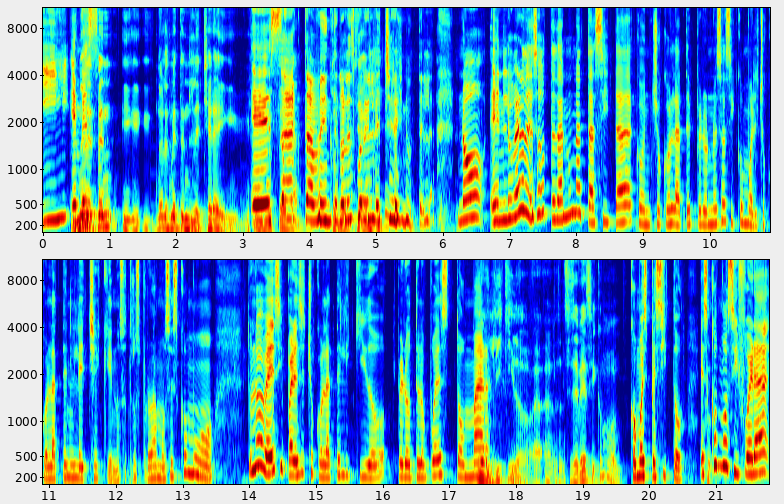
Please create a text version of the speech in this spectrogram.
Y en no, vez les ven- y, y- no les meten lechera y. Exactamente, no les ponen lechera y Nutella. No, en lugar de eso te dan una tacita con chocolate, pero no es así como el chocolate en leche que nosotros probamos. Es como, tú lo ves y parece chocolate líquido, pero te lo puedes tomar líquido. ah, ah, Se ve así como. como espesito. Es como si fuera,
